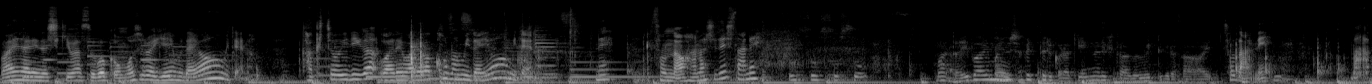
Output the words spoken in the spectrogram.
ワイナリーの式はすごく面白いゲームだよみたいな。拡張入りが我々は好みだよみたいな。ね。そんなお話でしたねそうそうそうそう。まあだいぶ曖昧に喋ってるから気になる人はググってください。そうだね。まあ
